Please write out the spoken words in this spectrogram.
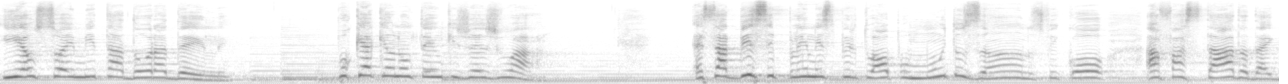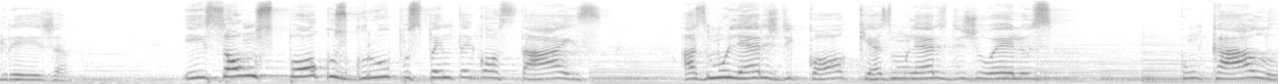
e eu sou imitadora dele, por que é que eu não tenho que jejuar? Essa disciplina espiritual por muitos anos ficou afastada da igreja. E só uns poucos grupos pentecostais as mulheres de coque, as mulheres de joelhos com calo,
